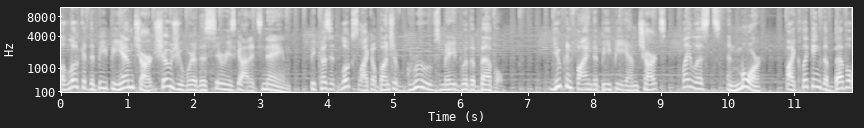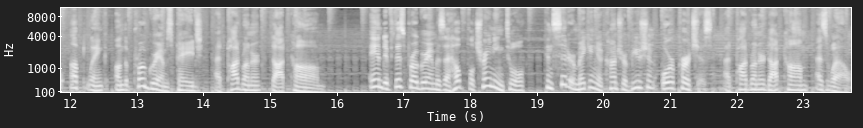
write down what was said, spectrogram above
A look at the BPM chart shows you where this series got its name, because it looks like a bunch of grooves made with a bevel. You can find the BPM charts, playlists, and more by clicking the Bevel Up link on the Programs page at podrunner.com. And if this program is a helpful training tool, consider making a contribution or purchase at podrunner.com as well.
